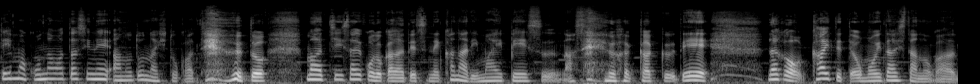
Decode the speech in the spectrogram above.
でまあこんな私ねあのどんな人かっていうと まあ小さい頃からですねかなりマイペースな性格でなんか書いてて思い出したのが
